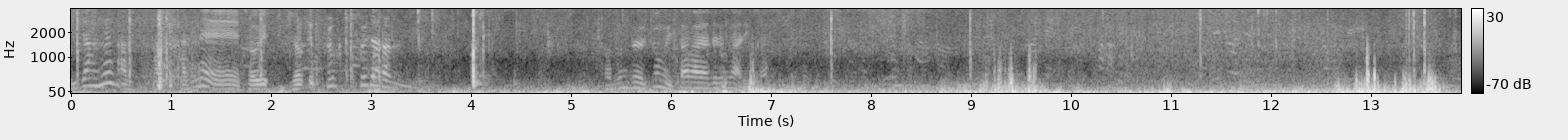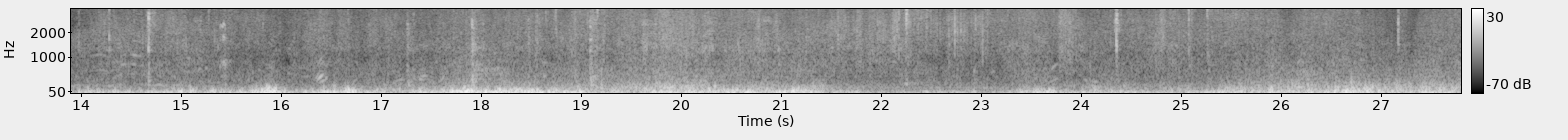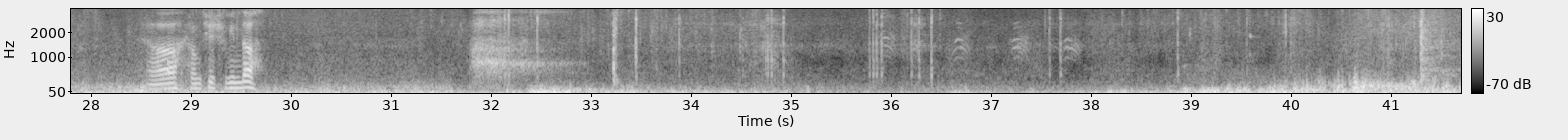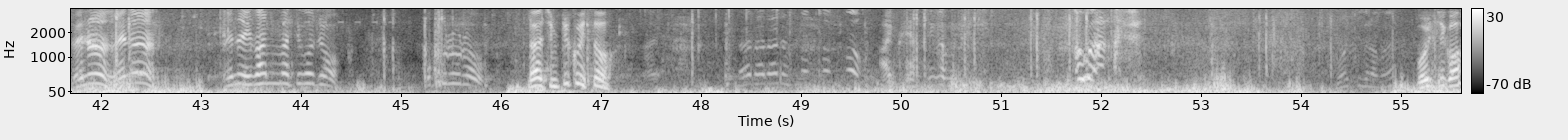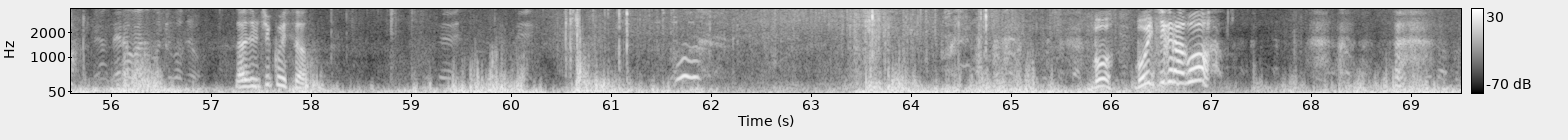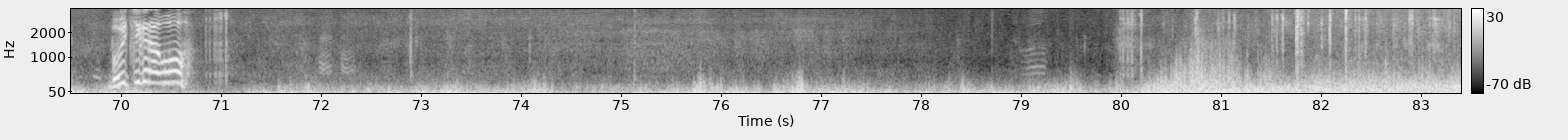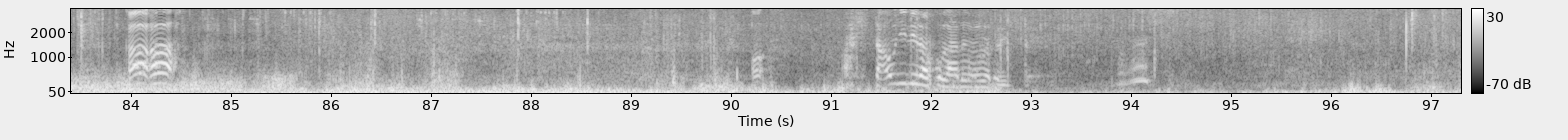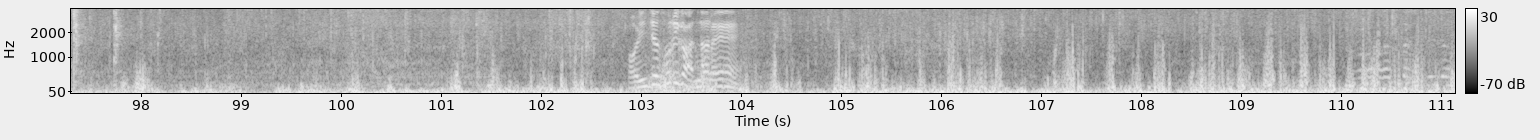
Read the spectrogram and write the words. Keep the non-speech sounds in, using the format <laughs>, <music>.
이장해? 나 갔네. 저기 저렇게 풀, 풀 자랐는데 저분들 좀 이따 가야 되는 거 아닐까? 야 경치 죽인다 왜는 왜는 왜는 이거 한 번만 찍어줘 고프로로 나 지금 찍고 있어 나나나 스톱 스톱 스톱 아이 그냥 찍으면 되지 뭘 찍으라고요? 뭘 찍어? 그냥 내려가는 거 찍어줘 나 지금 찍고 있어 오케이 오케이 뭐, 뭘 찍으라고? <laughs> 뭘 찍으라고? 가, 가! 어 아씨 다운힐이라고 나는 어, 이제 소리가 안 나네. 아딱 이끌려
